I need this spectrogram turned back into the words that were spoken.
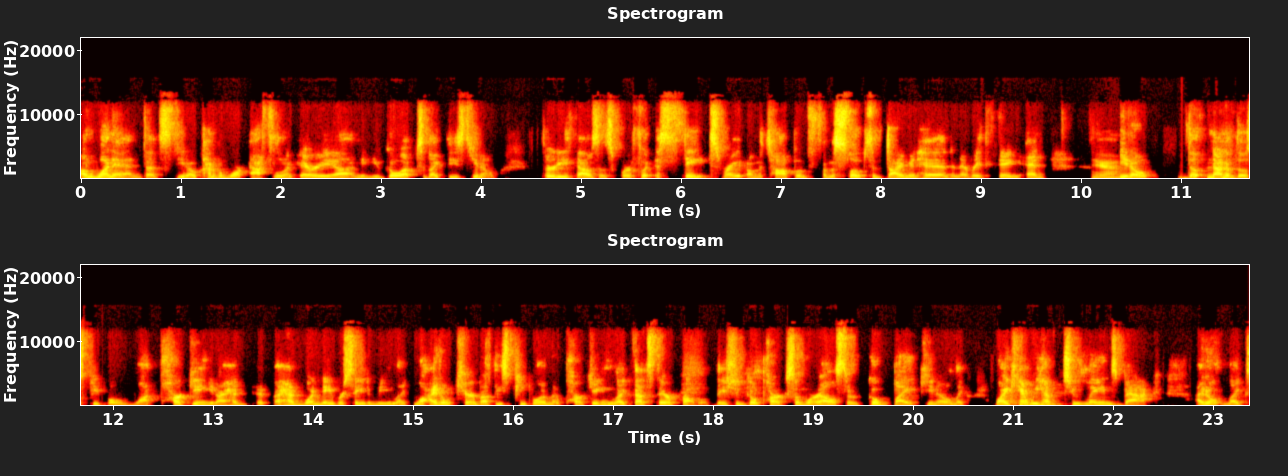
on one end that's you know kind of a more affluent area i mean you go up to like these you know 30,000 square foot estates right on the top of on the slopes of diamond head and everything and yeah you know the, none of those people want parking. You know, I had I had one neighbor say to me like, "Well, I don't care about these people and their parking. Like that's their problem. They should go park somewhere else or go bike. You know, like why can't mm-hmm. we have mm-hmm. two lanes back? I don't like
